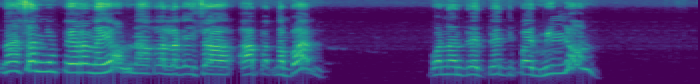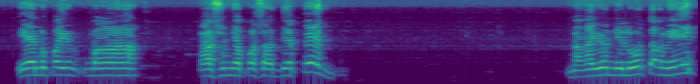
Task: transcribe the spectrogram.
Nasaan yung pera na yon nakalagay sa apat na bag? 125 million. E ano pa yung mga kaso niya pa sa DepEd? Na ngayon nilutang ni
